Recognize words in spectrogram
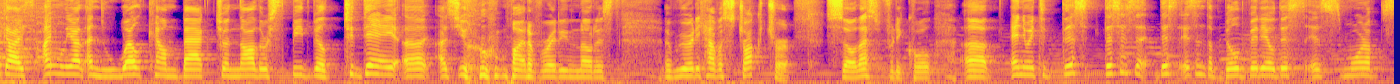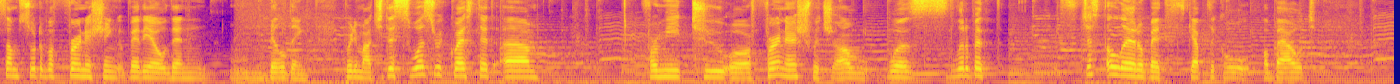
Hi guys, I'm Leon and welcome back to another speed build. Today, uh, as you might have already noticed, uh, we already have a structure, so that's pretty cool. Uh, anyway, to this this is a, this isn't a build video. This is more of some sort of a furnishing video than building, pretty much. This was requested um, for me to uh, furnish, which I was a little bit, just a little bit skeptical about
